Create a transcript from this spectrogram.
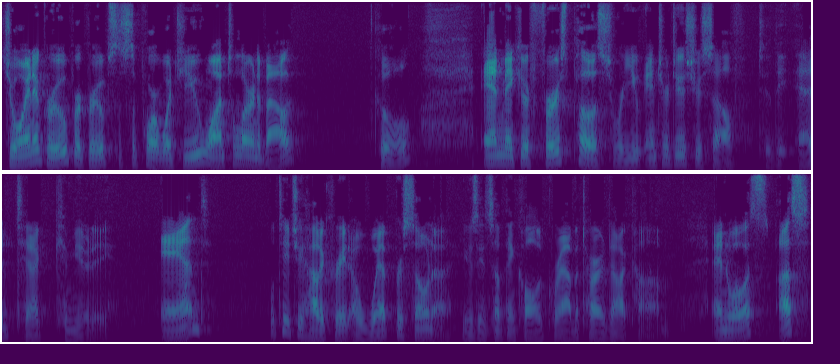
join a group or groups to support what you want to learn about, cool, and make your first post where you introduce yourself to the EdTech community. And we'll teach you how to create a web persona using something called gravatar.com. And us, us,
